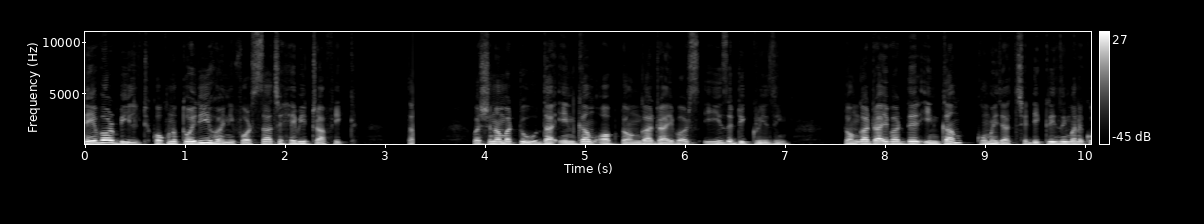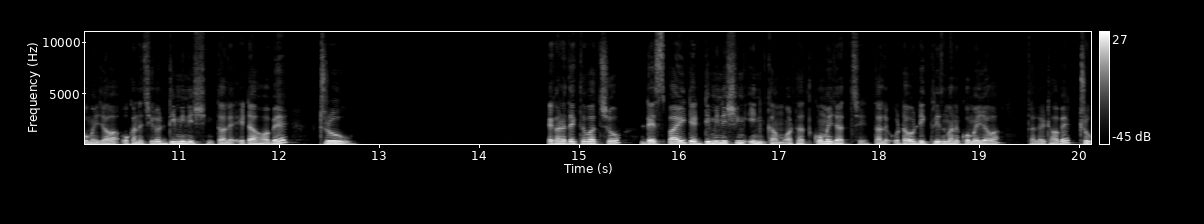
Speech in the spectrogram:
নেভার বিল্ড কখনো তৈরিই হয়নি for such heavy traffic question number two the income of tonga drivers is decreasing tonga ড্রাইভারদের ইনকাম কমে যাচ্ছে। ডিক্রিজিং মানে কমে যাওয়া, ওখানে ছিল ডিমিনিশিং তাহলে এটা হবে ট্রু এখানে দেখতে পাচ্ছ ডেসপাইট এ ডিমিনিশিং ইনকাম অর্থাৎ কমে যাচ্ছে, তাহলে ওটাও ডিক্রিজ মানে কমে যাওয়া, তাহলে এটা হবে true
